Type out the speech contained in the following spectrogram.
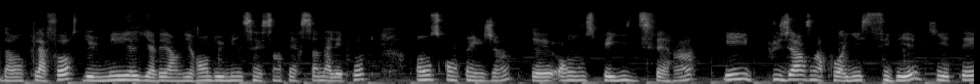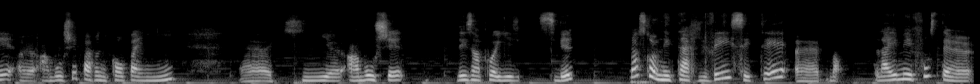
Donc, la force, 2000, il y avait environ 2500 personnes à l'époque, 11 contingents de 11 pays différents et plusieurs employés civils qui étaient euh, embauchés par une compagnie euh, qui euh, embauchait des employés civils. Lorsqu'on est arrivé, c'était, bon, la MFO, c'était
